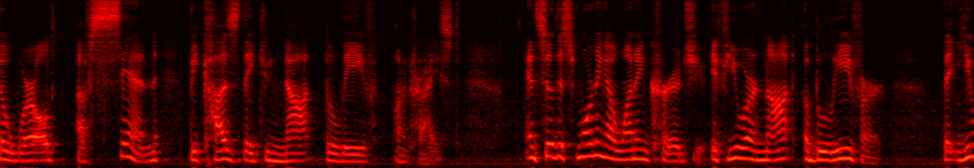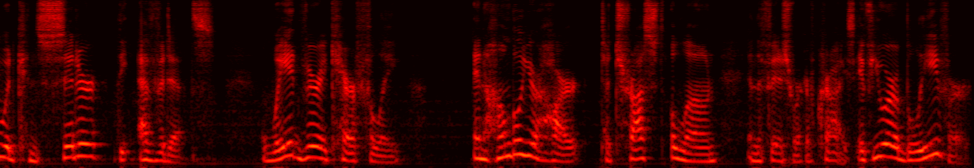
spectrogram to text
the world of sin because they do not believe on Christ. And so this morning, I want to encourage you if you are not a believer, that you would consider the evidence, weigh it very carefully, and humble your heart to trust alone in the finished work of Christ. If you are a believer,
